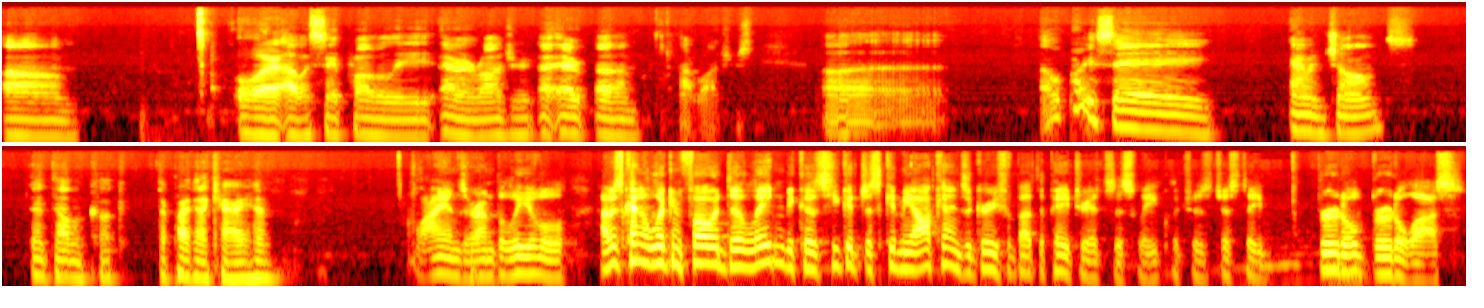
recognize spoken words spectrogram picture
um, or I would say probably Aaron Rodgers. Uh, Aaron- um, not Rodgers. Uh, I would probably say Aaron Jones and Dalvin Cook. They're probably gonna carry him. Lions are unbelievable. I was kind of looking forward to Leighton because he could just give me all kinds of grief about the Patriots this week, which was just a brutal, brutal loss.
